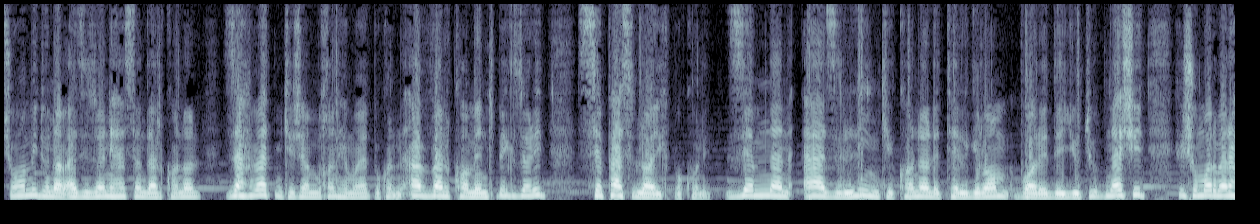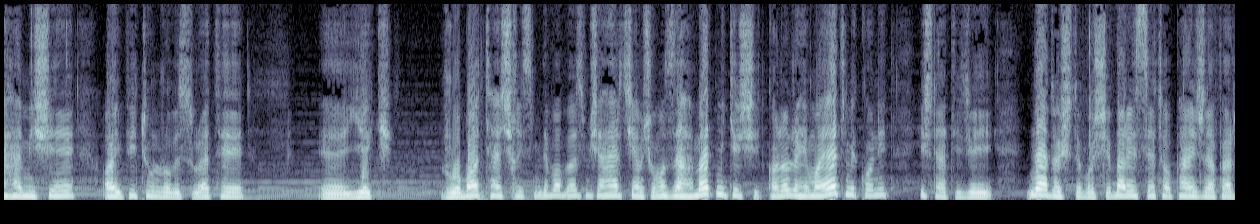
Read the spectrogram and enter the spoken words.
شما می‌دونم عزیزانی هستن در کانال زحمت می‌کشن می‌خوان حمایت بکنن. اول کامنت بگذارید سپس لایک بکنید. ضمنا از لینک کانال تلگرام وارد یوتیوب نشید که شما رو برای همیشه IP تون رو به صورت یک ربات تشخیص میده و باعث میشه هرچی هم شما زحمت می‌کشید کانال رو حمایت می‌کنید هیچ نتیجه نداشته باشه. برای سه تا پنج نفر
